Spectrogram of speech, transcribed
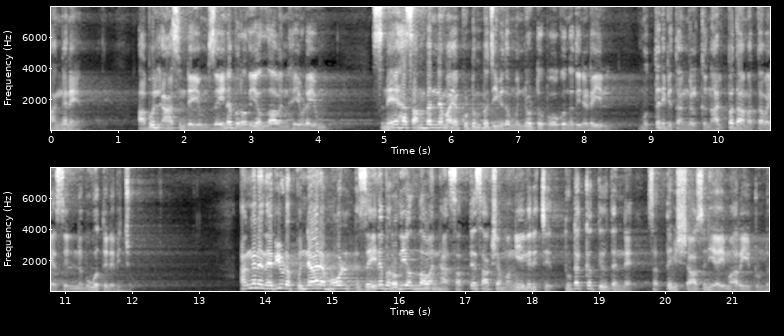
അങ്ങനെ അബുൽ ആസിന്റെയും സൈനബ് റലി അള്ളാഹു അൻഹയുടെയും സ്നേഹസമ്പന്നമായ കുടുംബജീവിതം മുന്നോട്ടു പോകുന്നതിനിടയിൽ മുത്തനബി തങ്ങൾക്ക് നാൽപ്പതാമത്തെ വയസ്സിൽ നബുവത്ത് ലഭിച്ചു. അങ്ങനെ നബിയുടെ പുന്നാര മോൾ സൈനബ് റലിയല്ലാവൻഹ സത്യസാക്ഷ്യം അംഗീകരിച്ച് തുടക്കത്തിൽ തന്നെ സത്യവിശ്വാസിനിയായി മാറിയിട്ടുണ്ട്.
